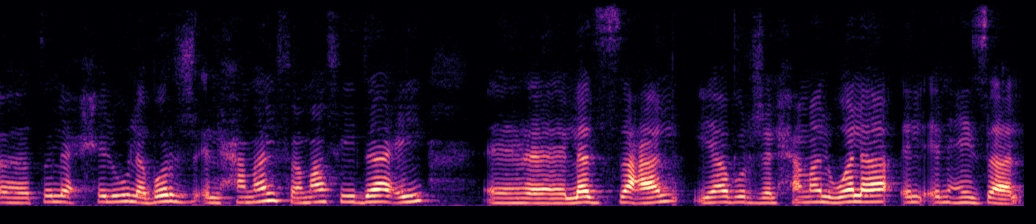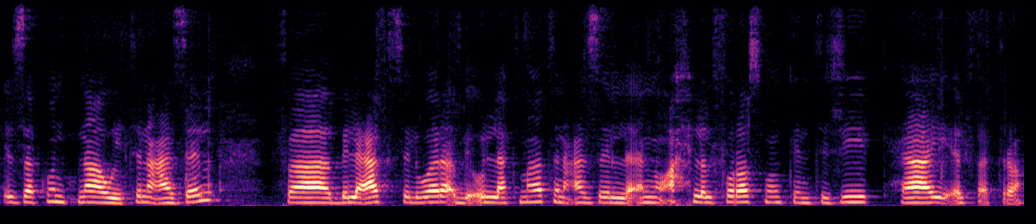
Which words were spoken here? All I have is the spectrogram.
آه، طلع حلو لبرج الحمل فما في داعي آه، للزعل يا برج الحمل ولا الانعزال. إذا كنت ناوي تنعزل فبالعكس الورق بيقول لك ما تنعزل لأنه أحلى الفرص ممكن تجيك هاي الفترة.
